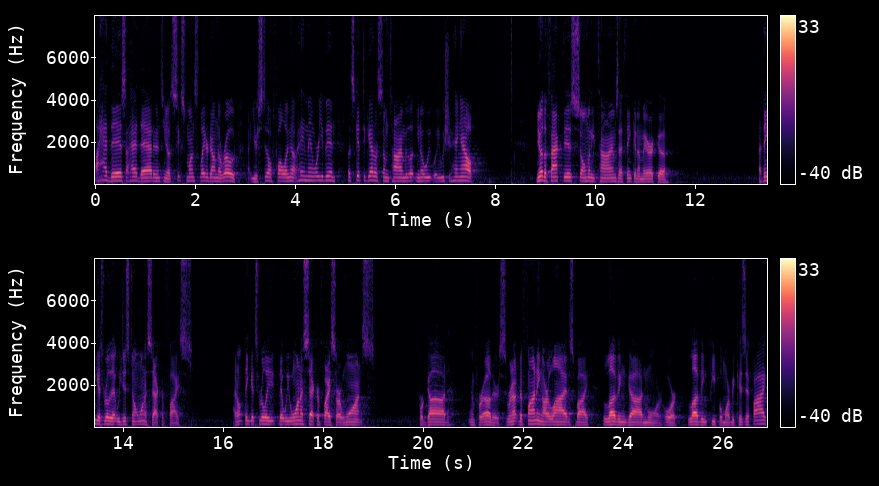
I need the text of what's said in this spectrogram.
I had this, I had that. And, it's, you know, six months later down the road, you're still following up. Hey, man, where you been? Let's get together sometime. You know, we, we should hang out. You know, the fact is, so many times, I think in America, I think it's really that we just don't want to sacrifice. I don't think it's really that we want to sacrifice our wants for God and for others. We're not defining our lives by loving God more or loving people more. Because if I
